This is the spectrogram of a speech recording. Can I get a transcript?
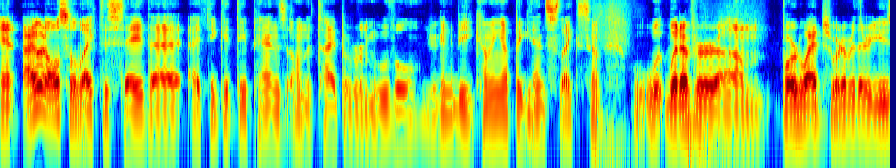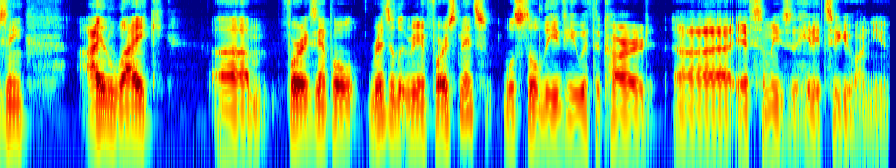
And I would also like to say that I think it depends on the type of removal you're going to be coming up against. Like some whatever um, board wipes, or whatever they're using. I like, um, for example, resolute reinforcements will still leave you with a card uh, if someone uses a Hidetsugu on you.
